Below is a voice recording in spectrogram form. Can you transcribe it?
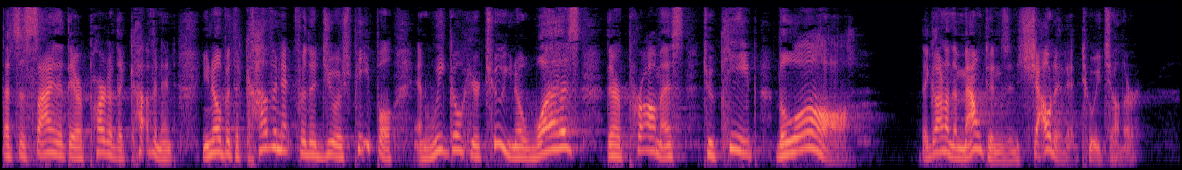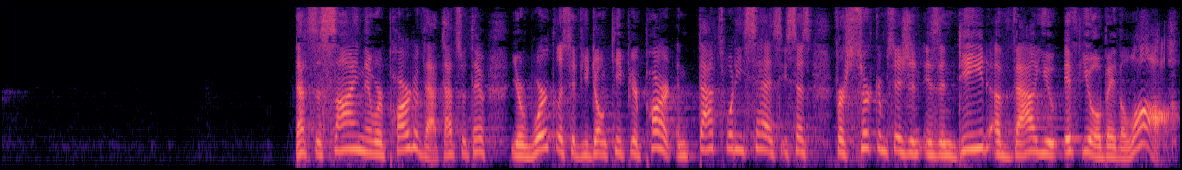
That's a sign that they are part of the covenant. You know, but the covenant for the Jewish people, and we go here too, you know, was their promise to keep the law. They got on the mountains and shouted it to each other. That's the sign they were part of that. That's what they're. you're worthless if you don't keep your part. And that's what he says. He says, for circumcision is indeed of value if you obey the law.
